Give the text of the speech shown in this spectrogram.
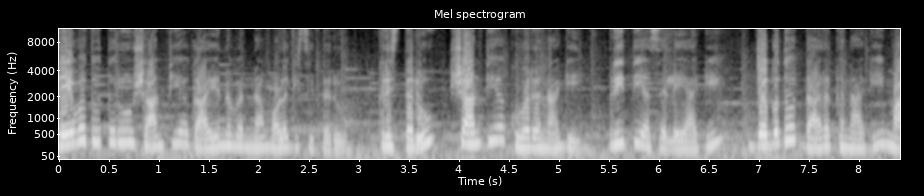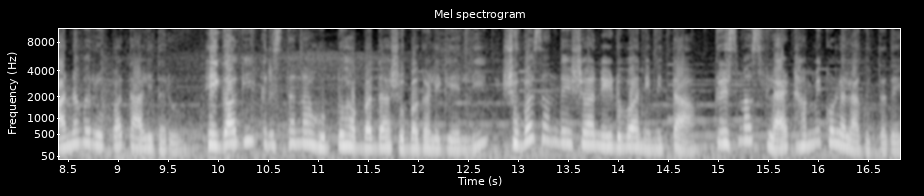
ದೇವದೂತರು ಶಾಂತಿಯ ಗಾಯನವನ್ನ ಮೊಳಗಿಸಿದ್ದರು. ಕ್ರಿಸ್ತರು ಶಾಂತಿಯ ಕುವರನಾಗಿ, ಪ್ರೀತಿಯ ಸೆಲೆಯಾಗಿ, ಜಗದೋದ್ಧಾರಕನಾಗಿ ಮಾನವ ರೂಪ ತಾಳಿದರು. ಹೀಗಾಗಿ ಕ್ರಿಸ್ತನ ಹುಟ್ಟುಹಬ್ಬದ ಶುಭಗಳಿಗೆಯಲ್ಲಿ ಶುಭ ಸಂದೇಶ ನೀಡುವ ನಿಮಿತ್ತ ಕ್ರಿಸ್ಮಸ್ ಫ್ಲಾಟ್ ಹಮ್ಮಿಕೊಳ್ಳಲಾಗುತ್ತದೆ.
